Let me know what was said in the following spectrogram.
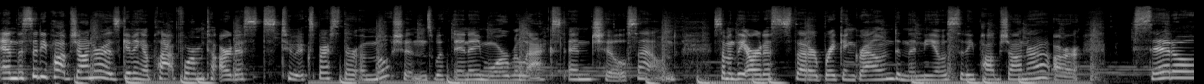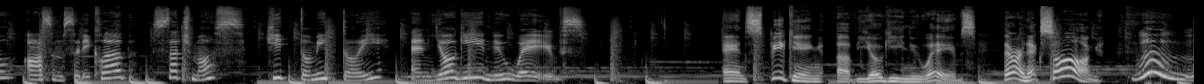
And the city pop genre is giving a platform to artists to express their emotions within a more relaxed and chill sound. Some of the artists that are breaking ground in the neo city pop genre are cero, Awesome City Club, Suchmos, Hitomitoi, and Yogee New Waves. And speaking of Yogee New Waves, they're our next song. Woo!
